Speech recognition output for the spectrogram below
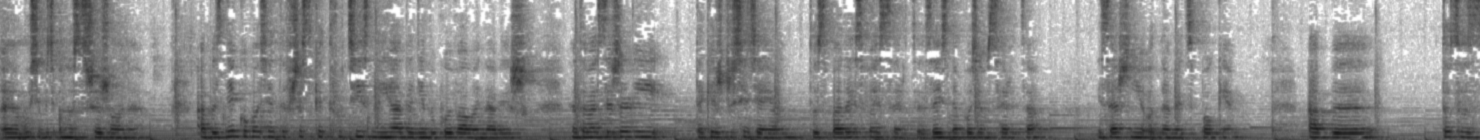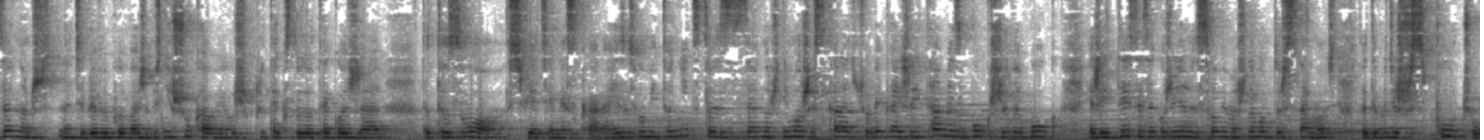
e, musi być ono strzeżone aby z niego właśnie te wszystkie trucizny i jady nie wypływały na wierzch. Natomiast jeżeli takie rzeczy się dzieją, to zbadaj swoje serce, zejdź na poziom serca i zacznij odnawiać z Bogiem, aby to, co z zewnątrz na ciebie wypływa, żebyś nie szukał już pretekstu do tego, że to, to zło w świecie mnie skala. Jezus mówi, to nic, co jest z zewnątrz, nie może skalać człowieka, jeżeli tam jest Bóg, żywy Bóg, jeżeli ty jesteś zakorzeniony w Słowie, masz nową tożsamość, to ty będziesz współczuł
